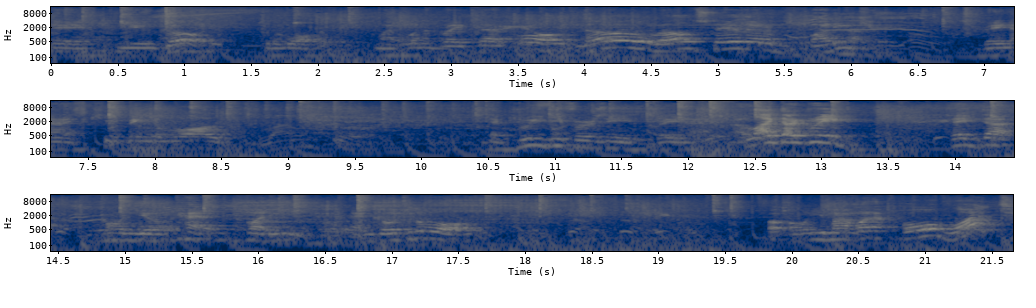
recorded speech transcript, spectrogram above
there you go to the wall. Might want to break that wall. No, well, stay there, buddy. Very nice, keeping the wall. The greedy Verzine, very nice. I like that greed. Take that on your head, buddy, and go to the wall. Uh oh, you might wanna. Oh, what?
